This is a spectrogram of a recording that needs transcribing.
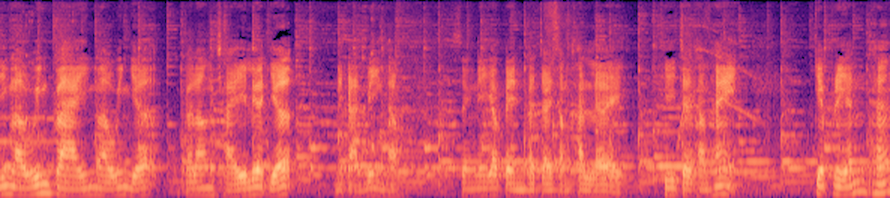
ยิ่งเราวิ่งไกลยิ่งเราวิ่งเยอะก็ต้องใช้เลือดเยอะในการวิ่งครับ ซึ่งนี่ก็เป็นปัจจัยสำคัญเลย ที่จะทำให้เก็บเหรียญทั้ง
